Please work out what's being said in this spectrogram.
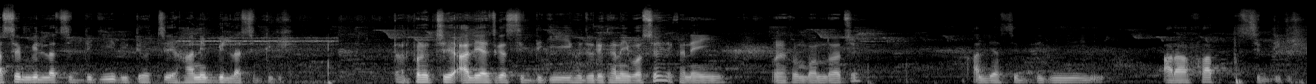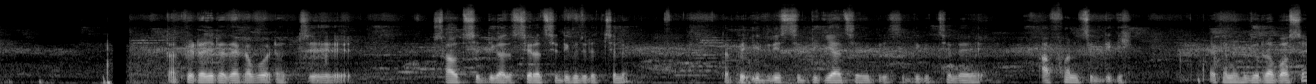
আসেম বিল্লা সিদ্দিকি, দ্বিতীয় হচ্ছে হানিফ বিল্লা সিদ্দিকি। তারপরে হচ্ছে আলী আসগার সিদ্দিকি, হুজুর এখানেই বসে। এখানেই এখন বন্ধ আছে। আলিয়া সিদ্দিকি আরাফাত সিদ্দিকি। তারপরে এটা যেটা দেখাবো, এটা হচ্ছে সাউথ সিদ্দিক আছে সিরাজ সিদ্দিক হুজুরের ছেলে। তারপরে ইদ্রিস সিদ্দিকি আছে, ইদ্রিস সিদ্দিকির ছেলে আফান সিদ্দিকি। এখানে হুজুররা বসে।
